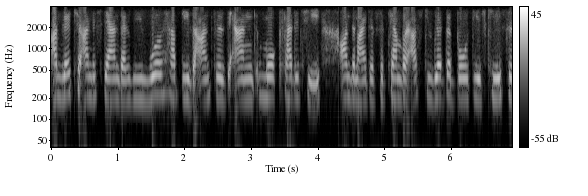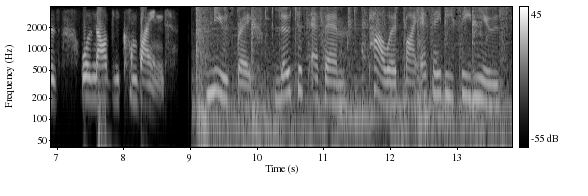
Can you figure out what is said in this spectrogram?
I'm led to understand that we will have these answers and more clarity on the 9th of September as to whether both these cases will now be combined. Newsbreak, Lotus FM, powered by SABC News.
